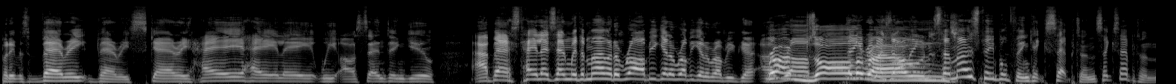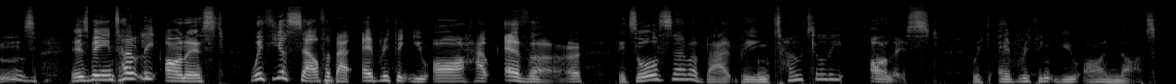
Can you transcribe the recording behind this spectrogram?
but it was very, very scary. Hey, Hailey, we are sending you. Our best. Hey, let's end with a moment of Rob. You get a Rob, you get a Rob, you get a Rob's Rob. all Thank you very much, darling. around. So most people think acceptance, acceptance is being totally honest with yourself about everything you are. However, it's also about being totally honest with everything you are not.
